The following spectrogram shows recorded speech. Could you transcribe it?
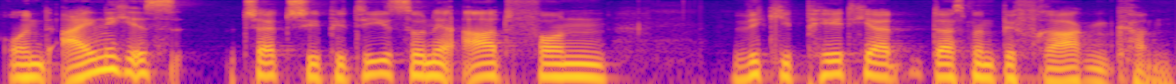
Und eigentlich ist ChatGPT so eine Art von Wikipedia, das man befragen kann.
